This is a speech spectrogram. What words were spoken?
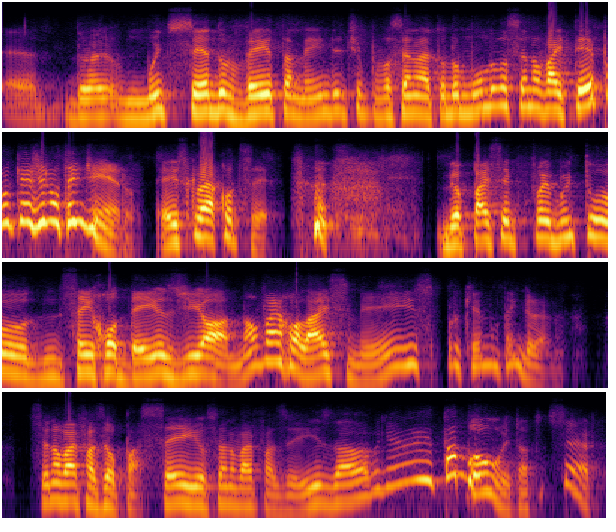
é, muito cedo veio também de tipo: "Você não é todo mundo, você não vai ter porque a gente não tem dinheiro". É isso que vai acontecer. Meu pai sempre foi muito sem rodeios de, ó, não vai rolar esse mês porque não tem grana. Você não vai fazer o passeio, você não vai fazer isso, porque tá bom, e tá tudo certo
